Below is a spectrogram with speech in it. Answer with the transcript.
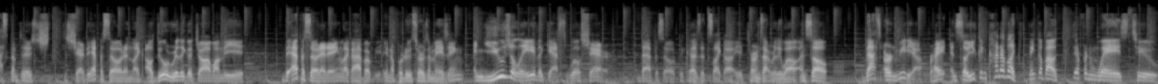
ask them to, sh- to share the episode and like I'll do a really good job on the the episode editing. Like I have a you know producer is amazing, and usually the guests will share. the episode because it's like a, it turns out really well. And so that's earned media, right? And so you can kind of like think about different ways to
